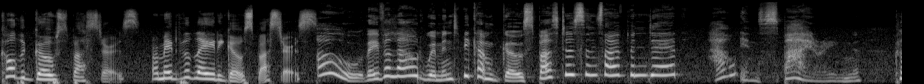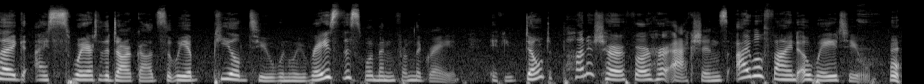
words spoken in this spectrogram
Call the Ghostbusters. Or maybe the Lady Ghostbusters. Oh, they've allowed women to become Ghostbusters since I've been dead? How inspiring. Clegg, I swear to the dark gods that we appealed to when we raised this woman from the grave. If you don't punish her for her actions, I will find a way to.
